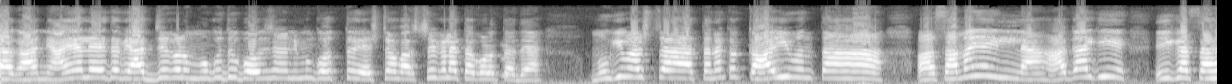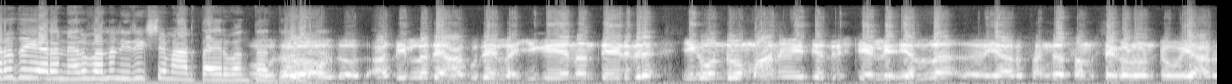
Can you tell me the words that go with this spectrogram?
ಜಾಗ ನ್ಯಾಯಾಲಯದ ವ್ಯಾಜ್ಯಗಳು ಮುಗಿದು ಬಹುಶಃ ನಿಮ್ಗೆ ಗೊತ್ತು ಎಷ್ಟೋ ವರ್ಷಗಳೇ ತಗೊಳ್ತದೆ. ಮುಗಿಯುವಷ್ಟ ತನಕ ಕಾಯುವಂತಹ ಸಮಯ ಇಲ್ಲ. ಹಾಗಾಗಿ ಈಗ ಸಹೃದಯರ ನೆರವನ್ನು ನಿರೀಕ್ಷೆ ಮಾಡ್ತಾ ಇರುವಂತದ್ದು. ಅದಿಲ್ಲದೆ ಆಗುದೇ ಇಲ್ಲ. ಈಗ ಏನಂತ ಹೇಳಿದ್ರೆ, ಈಗ ಒಂದು ಮಾನವೀಯತೆಯ ದೃಷ್ಟಿಯಲ್ಲಿ ಎಲ್ಲ ಯಾರು ಸಂಘ ಸಂಸ್ಥೆಗಳುಂಟು, ಯಾರು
